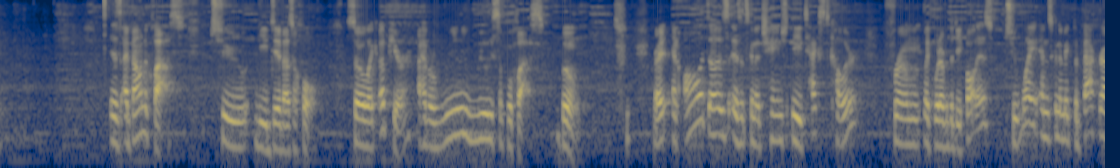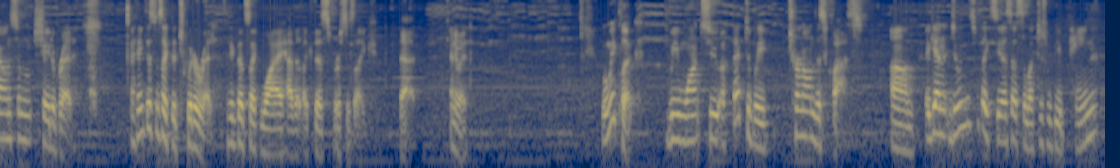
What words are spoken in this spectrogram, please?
is I bound a class to the div as a whole. So like up here, I have a really, really simple class. Boom. right? And all it does is it's going to change the text color from like whatever the default is to white, and it's going to make the background some shade of red. I think this is like the Twitter red. I think that's like why I have it like this versus like that. Anyway, when we click, we want to effectively turn on this class. Um, again, doing this with like CSS selectors would be a pain,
